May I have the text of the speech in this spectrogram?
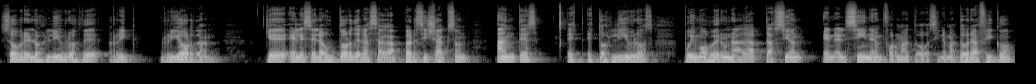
sobre los libros de Rick Riordan, que él es el autor de la saga Percy Jackson. Antes, estos libros pudimos ver una adaptación en el cine en formato cinematográfico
